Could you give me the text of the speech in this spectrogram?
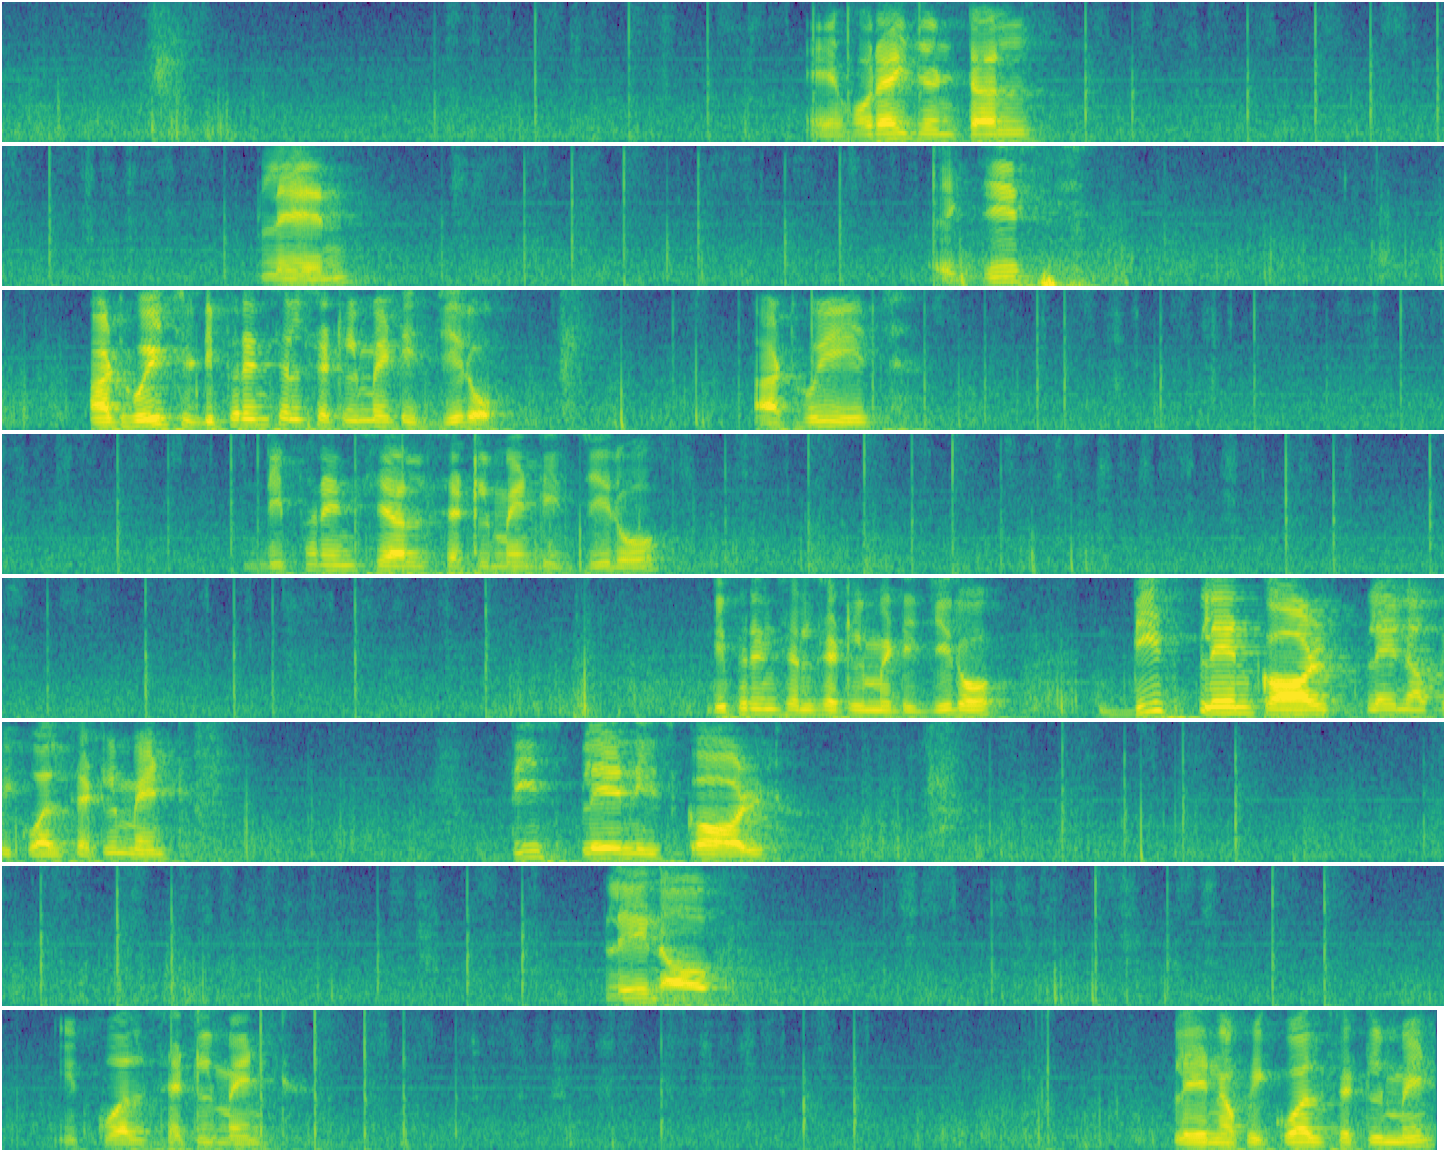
a horizontal plane exists at which differential settlement is 0 at which differential settlement is 0 differential settlement is 0 this plane called plane of equal settlement. This plane is called plane of equal settlement. Plane of equal settlement.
